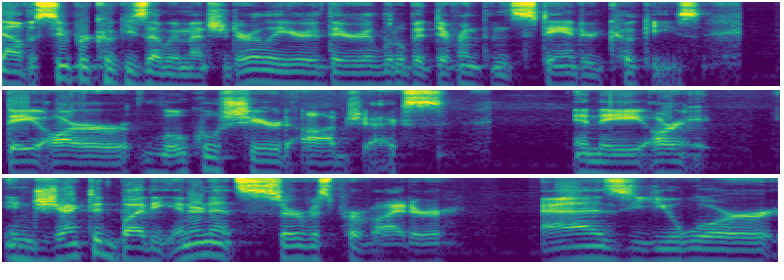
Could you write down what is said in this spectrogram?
Now, the super cookies that we mentioned earlier, they're a little bit different than standard cookies. They are local shared objects, and they are injected by the internet service provider as your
